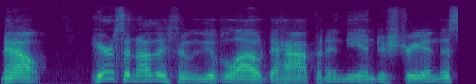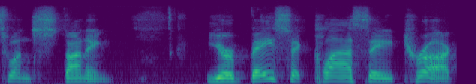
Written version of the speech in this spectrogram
Now, Here's another thing we've allowed to happen in the industry, and this one's stunning. Your basic Class 8 truck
